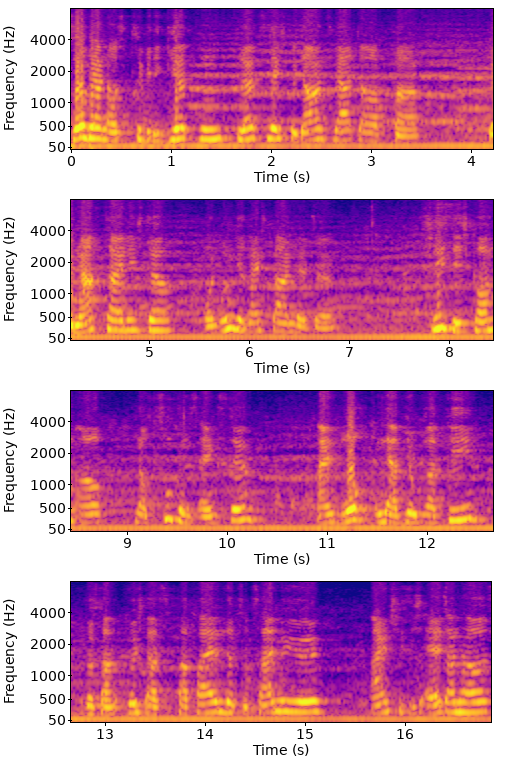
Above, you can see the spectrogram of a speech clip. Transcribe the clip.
So werden aus Privilegierten plötzlich bedauernswerte Opfer, Benachteiligte und ungerecht Behandelte. Schließlich kommen auch noch Zukunftsängste, ein Bruch in der Biografie durch das verfallende Sozialmilieu, einschließlich Elternhaus,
